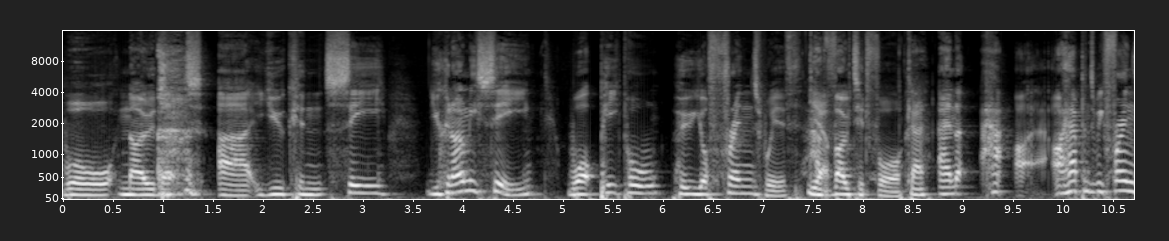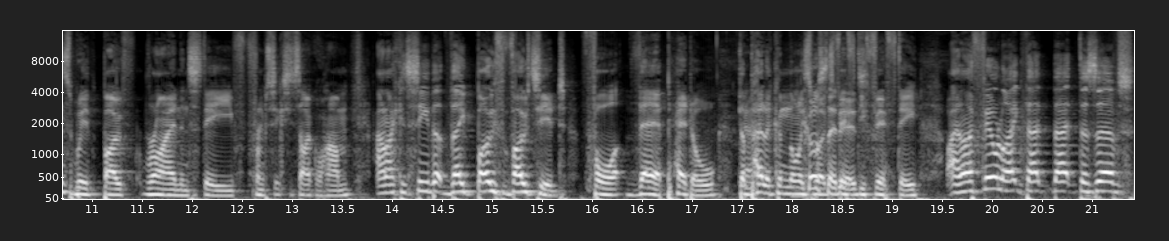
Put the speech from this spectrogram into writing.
will know that uh, you can see, you can only see what people who you're friends with have Yeah. voted for. Okay. And ha- I- happen to be friends with both Ryan and Steve from 60 Cycle Hum, and I can see that they both voted for their pedal, the Okay. Pelican Noise Noiseworks they 50-50. And I feel like that, that deserves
